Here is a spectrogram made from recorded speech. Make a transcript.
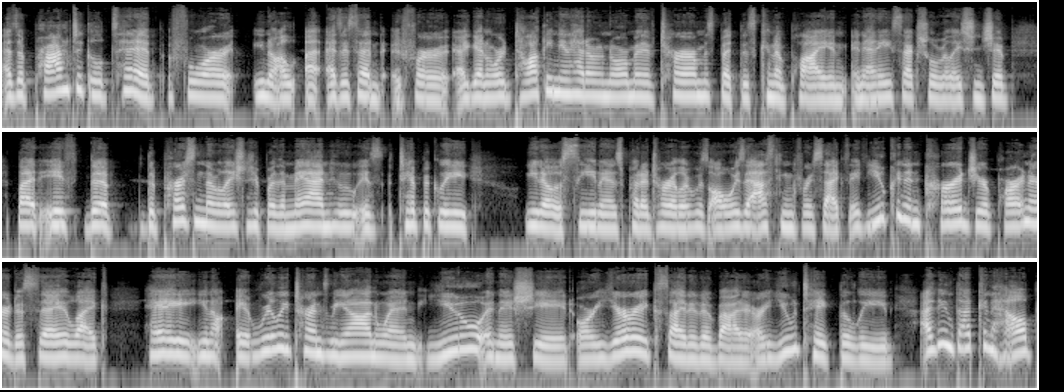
as a practical tip for, you know, as I said, for again, we're talking in heteronormative terms, but this can apply in, in any sexual relationship. But if the the person in the relationship or the man who is typically, you know, seen as predatory or who's always asking for sex, if you can encourage your partner to say like, hey, you know, it really turns me on when you initiate or you're excited about it or you take the lead. I think that can help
